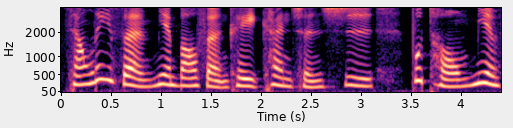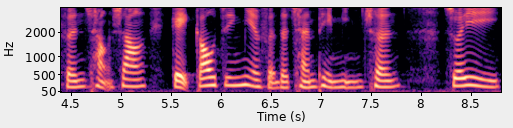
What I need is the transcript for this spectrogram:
强力粉、面包粉可以看成是不同面粉厂商给高筋面粉的产品名称，所以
